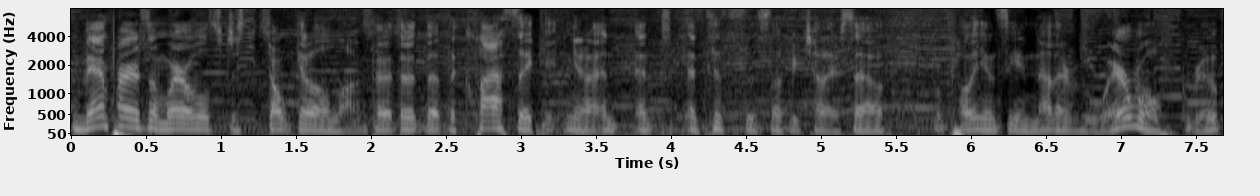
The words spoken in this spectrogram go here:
vampires and werewolves just don't get along. They're, they're the, the classic, you know, ant- ant- antithesis of each other. So we're probably gonna see another werewolf group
